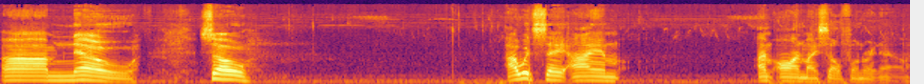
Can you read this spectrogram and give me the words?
Um, no. So, I would say I am I'm on my cell phone right now.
